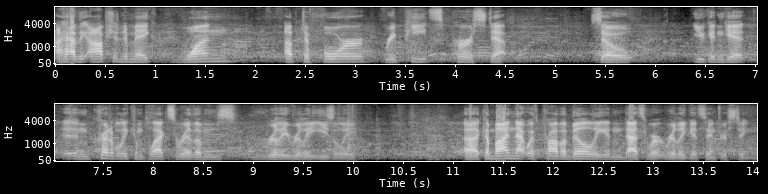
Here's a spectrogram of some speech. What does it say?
I have the option to make one up to four repeats per step. So you can get incredibly complex rhythms really, really easily. Uh, combine that with probability, and that's where it really gets interesting.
